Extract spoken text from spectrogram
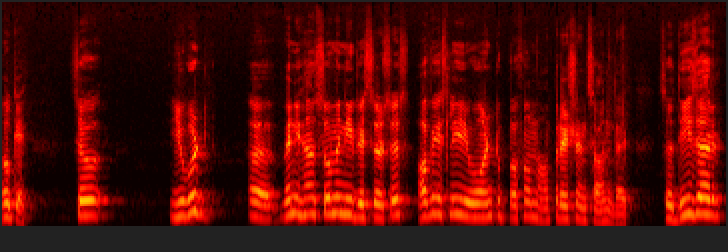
Okay, so you would, uh, when you have so many resources, obviously you want to perform operations on that. So these are,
